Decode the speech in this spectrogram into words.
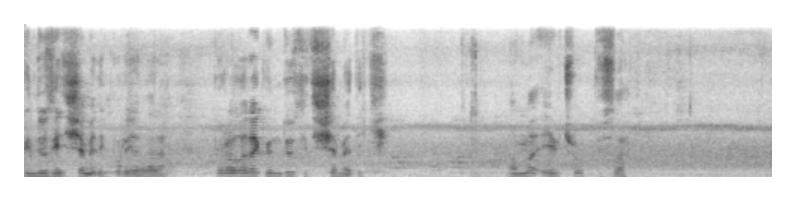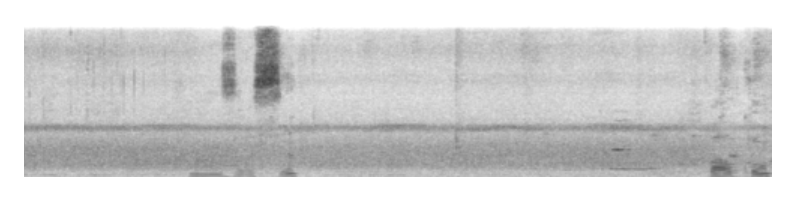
Gündüz yetişemedik buralara. Buralara gündüz yetişemedik. Ama ev çok güzel. Manzarası. Balkon.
